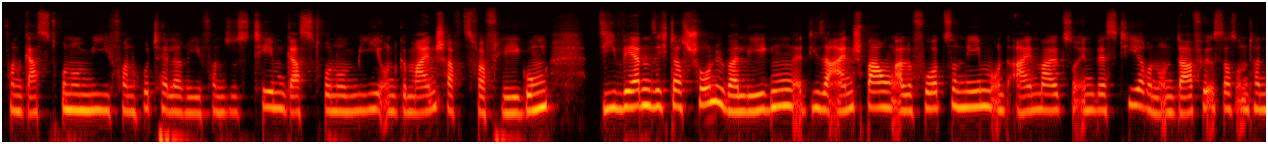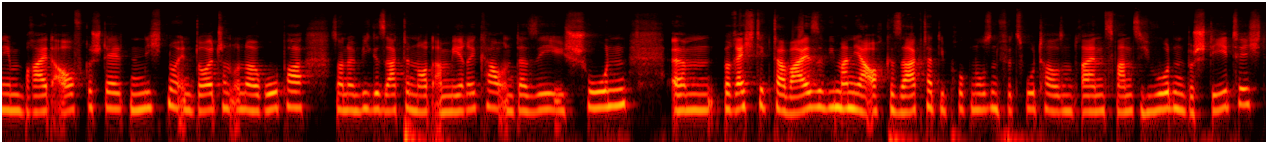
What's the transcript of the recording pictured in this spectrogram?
von Gastronomie, von Hotellerie, von Systemgastronomie und Gemeinschaftsverpflegung, die werden sich das schon überlegen, diese Einsparungen alle vorzunehmen und einmal zu investieren. Und dafür ist das Unternehmen breit aufgestellt, nicht nur in Deutschland und Europa, sondern wie gesagt in Nordamerika. Und da sehe ich schon ähm, berechtigterweise, wie man ja auch gesagt hat, die Prognosen für 2023 wurden bestätigt.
